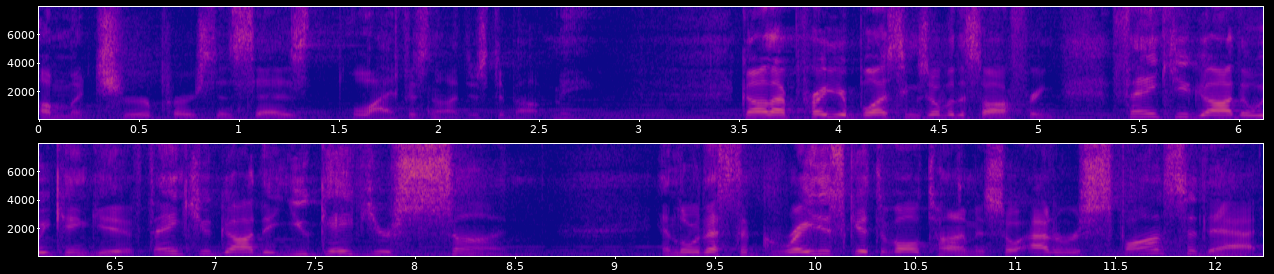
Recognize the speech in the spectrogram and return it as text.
a mature person says, life is not just about me. God, I pray your blessings over this offering. Thank you, God, that we can give. Thank you, God, that you gave your son. And Lord, that's the greatest gift of all time. And so, out of response to that,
